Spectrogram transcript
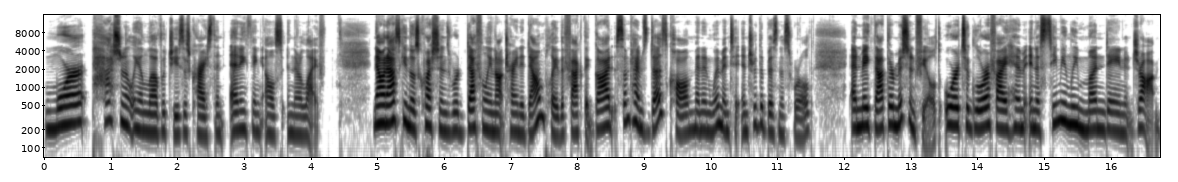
more passionately in love with Jesus Christ than anything else in their life? Now, in asking those questions, we're definitely not trying to downplay the fact that God sometimes does call men and women to enter the business world and make that their mission field or to glorify Him in a seemingly mundane job.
